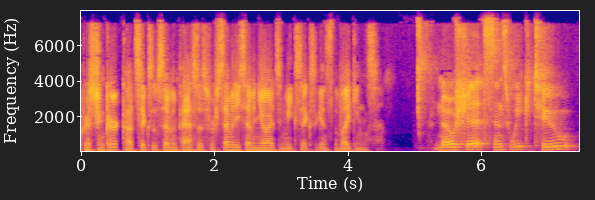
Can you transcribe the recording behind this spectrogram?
Christian Kirk caught six of seven passes for 77 yards in Week Six against the Vikings. No shit. Since Week Two,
